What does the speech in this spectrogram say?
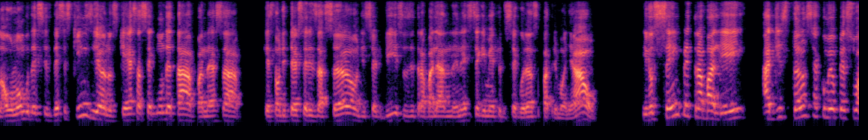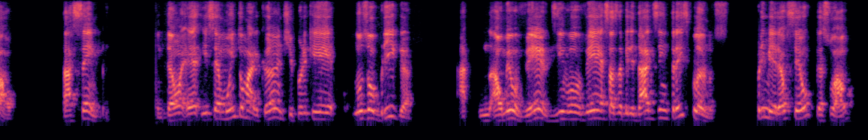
ao longo desses, desses 15 anos, que é essa segunda etapa, nessa questão de terceirização de serviços e trabalhar nesse segmento de segurança patrimonial, eu sempre trabalhei à distância com o meu pessoal, tá? Sempre. Então, é, isso é muito marcante porque nos obriga, a, ao meu ver, desenvolver essas habilidades em três planos. Primeiro é o seu, pessoal.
